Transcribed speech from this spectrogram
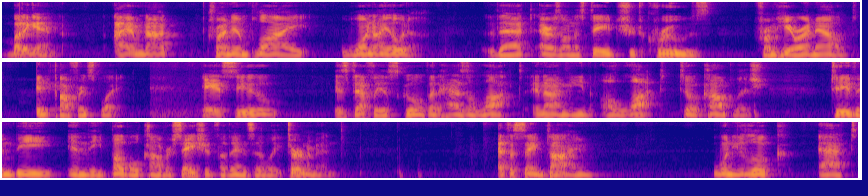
But again, I am not trying to imply one iota that Arizona State should cruise from here on out in conference play. ASU is definitely a school that has a lot, and I mean a lot, to accomplish to even be in the bubble conversation for the NCAA tournament. At the same time, when you look at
